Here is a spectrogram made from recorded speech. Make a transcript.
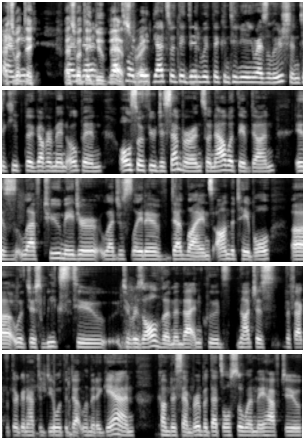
that's I what mean, they. That's I what mean, they that- do that's best, what right? They, that's what they did with the continuing resolution to keep the government open also through December. And so now what they've done is left two major legislative deadlines on the table uh, with just weeks to to resolve them, and that includes not just the fact that they're going to have to deal with the debt limit again come December, but that's also when they have to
